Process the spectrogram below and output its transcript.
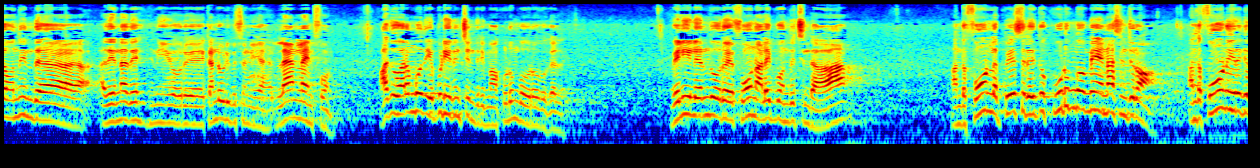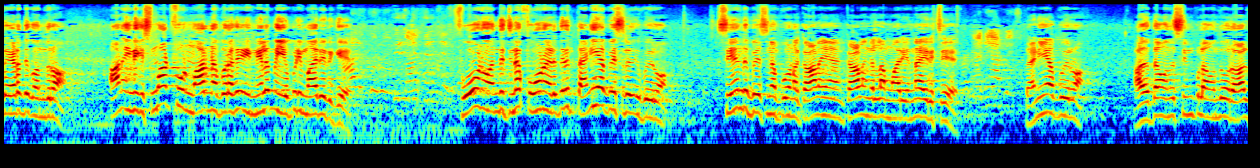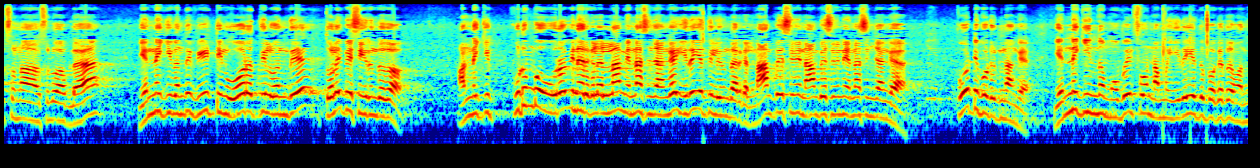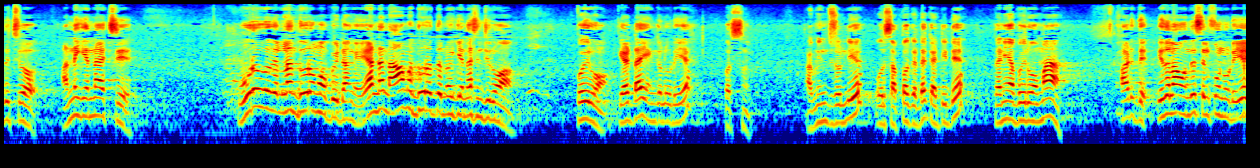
இதில் வந்து இந்த அது என்னது? நீ ஒரு கண்டுபிடிப்பு சொன்னீங்க லேண்ட்லைன் ஃபோன் அது வரும்போது எப்படி இருந்துச்சுன்னு தெரியுமா? குடும்ப உறவுகள். வெளியிலேருந்து ஒரு ஃபோன் அழைப்பு வந்துச்சுண்டா. அந்த ஃபோனில் பேசுறதுக்கு குடும்பமே என்ன செஞ்சிடும் அந்த ஃபோன் இருக்கிற இடத்துக்கு வந்துடும் ஆனால் இன்னைக்கு ஸ்மார்ட் ஃபோன் மாறின பிறகு நிலைமை எப்படி மாறி இருக்கு? ஃபோன் வந்துச்சுன்னா ஃபோனை எடுத்துட்டு தனியாக பேசுறதுக்கு போயிடுவோம் சேர்ந்து பேசின போன கால காலங்கள்லாம் மாறி என்ன ஆயிருச்சு? தனியாக போயிடுறோம் அதை தான் வந்து சிம்பிளாக வந்து ஒரு ஆள் சொன்னா சொல்லுவாப்புல என்னைக்கு வந்து வீட்டின் ஓரத்தில் வந்து தொலைபேசி இருந்ததோ அன்னைக்கு குடும்ப உறவினர்கள் எல்லாம் என்ன செஞ்சாங்க? இதயத்தில் இருந்தார்கள். நான் பேசுவேன் நான் பேசுவேன்னு என்ன செஞ்சாங்க? போட்டி போட்டுட்டு இருந்தாங்க என்னைக்கு இந்த மொபைல் ஃபோன் நம்ம இதயத்து பக்கத்தில் வந்துச்சோ அன்னைக்கு என்னாச்சு? உறவுகள்லாம் தூரமாக போயிட்டாங்க. ஏன்னா நாம தூரத்தை நோக்கி என்ன செஞ்சிருவோம்? போயிடுவோம் கேட்டால் எங்களுடைய பர்சன் அப்படின்னு சொல்லி ஒரு சப்பக்கட்டை கட்டிட்டு தனியா போயிடுவோமா அடுத்து இதெல்லாம் வந்து செல்போனுடைய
